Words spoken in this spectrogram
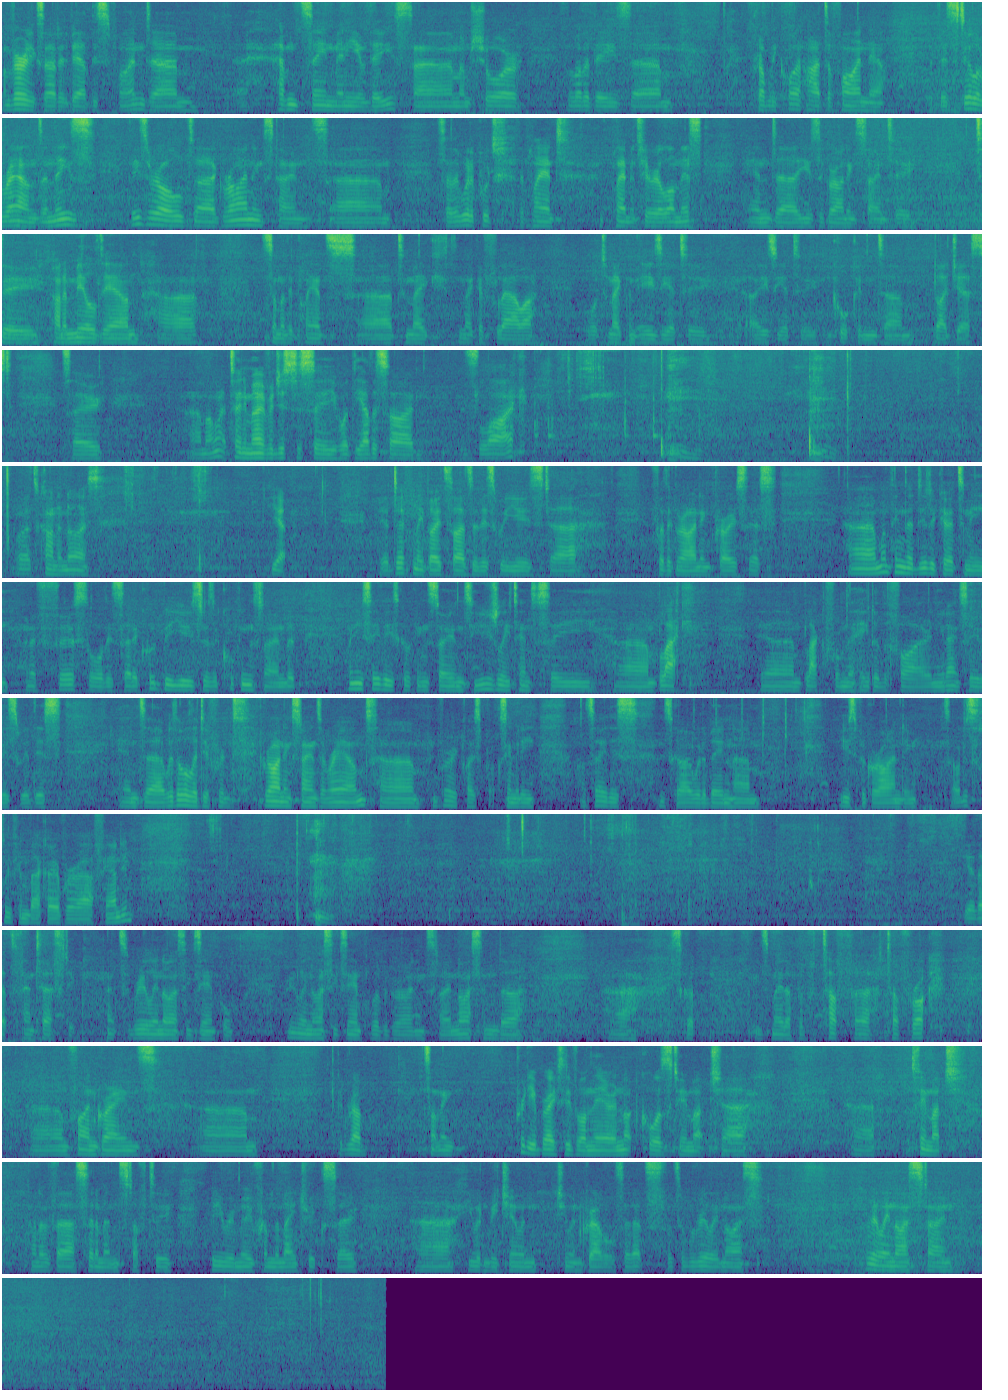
I'm very excited about this find. Um, I haven't seen many of these. Um, I'm sure a lot of these um, probably quite hard to find now, but they're still around. And these these are old uh, grinding stones. Um, so they would have put the plant plant material on this and uh, used the grinding stone to to kind of mill down uh, some of the plants uh, to make to make a flour or to make them easier to uh, easier to cook and um, digest. So um, I might turn him over just to see what the other side is like. well, that's kind of nice. Yeah, yeah, definitely both sides of this were used uh, for the grinding process. Um, one thing that did occur to me when I first saw this that it could be used as a cooking stone, but when you see these cooking stones, you usually tend to see um, black, um, black from the heat of the fire, and you don't see this with this. And uh, with all the different grinding stones around, um, in very close proximity, I'd say this, this guy would have been um, used for grinding. So I'll just flip him back over where I found him. yeah, that's fantastic. That's a really nice example. Really nice example of a grinding stone. Nice and uh, uh, it's got, it's made up of tough, uh, tough rock, um, fine grains, um, could rub something pretty abrasive on there and not cause too much uh, uh, too much kind of uh, sediment and stuff to be removed from the matrix so uh, you wouldn't be chewing chewing gravel. So that's that's a really nice really nice stone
